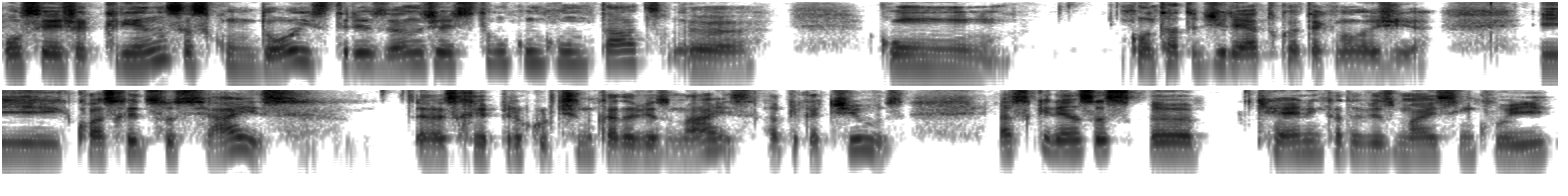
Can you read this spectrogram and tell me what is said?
Ou seja, crianças com dois, três anos já estão com contato com contato direto com a tecnologia. E com as redes sociais, as repercutindo cada vez mais, aplicativos, as crianças uh, querem cada vez mais se incluir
